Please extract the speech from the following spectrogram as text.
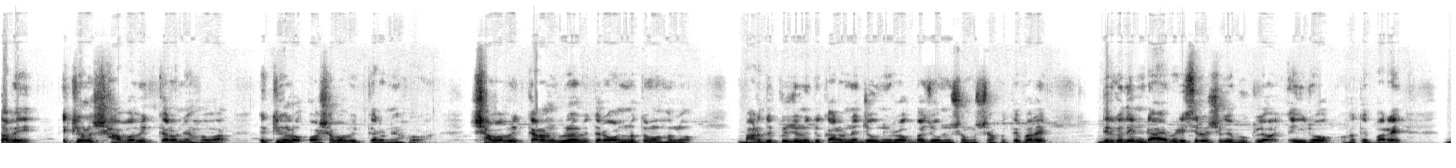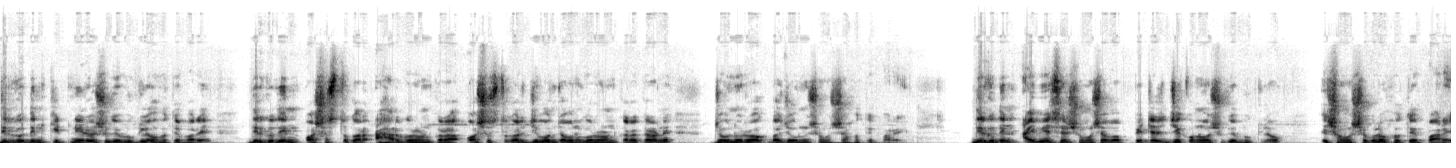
তবে একটি হলো স্বাভাবিক কারণে হওয়া, একটি হলো অস্বাভাবিক কারণে হওয়া। স্বাভাবিক কারণগুলোর ভিতরে অন্যতম হলো বার্ধক্যজনিত কারণে যৌন রোগ বা যৌন সমস্যা হতে পারে দীর্ঘদিন ডায়াবেটিসের অসুখে ভুগলেও এই রোগ হতে পারে, দীর্ঘদিন কিডনির অসুখে ভুগলেও হতে পারে, দীর্ঘদিন অস্বাস্থ্যকর আহার গ্রহণ করা, অস্বাস্থ্যকর জীবনযাপন গ্রহণ করার কারণে যৌন রোগ বা যৌন সমস্যা হতে পারে। দীর্ঘদিন আইবিএসের সমস্যা বা পেটের যে কোনো অসুখে ভুগলেও এই সমস্যাগুলো হতে পারে।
